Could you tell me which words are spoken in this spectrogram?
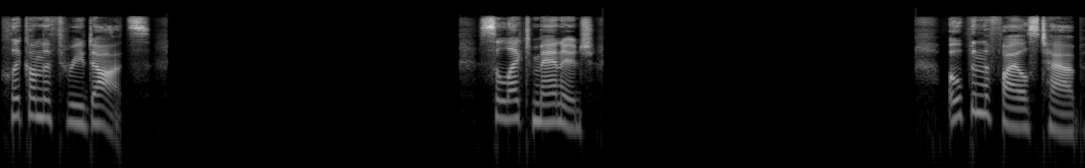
Click on the three dots. Select Manage. Open the Files tab.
